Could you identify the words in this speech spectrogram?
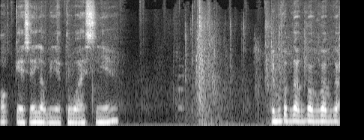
Oke, saya nggak punya tuasnya. Eh buka buka buka buka buka.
